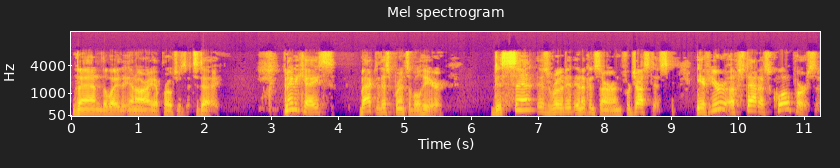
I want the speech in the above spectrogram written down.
than the way the NRA approaches it today. In any case, back to this principle here. Dissent is rooted in a concern for justice. If you're a status quo person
